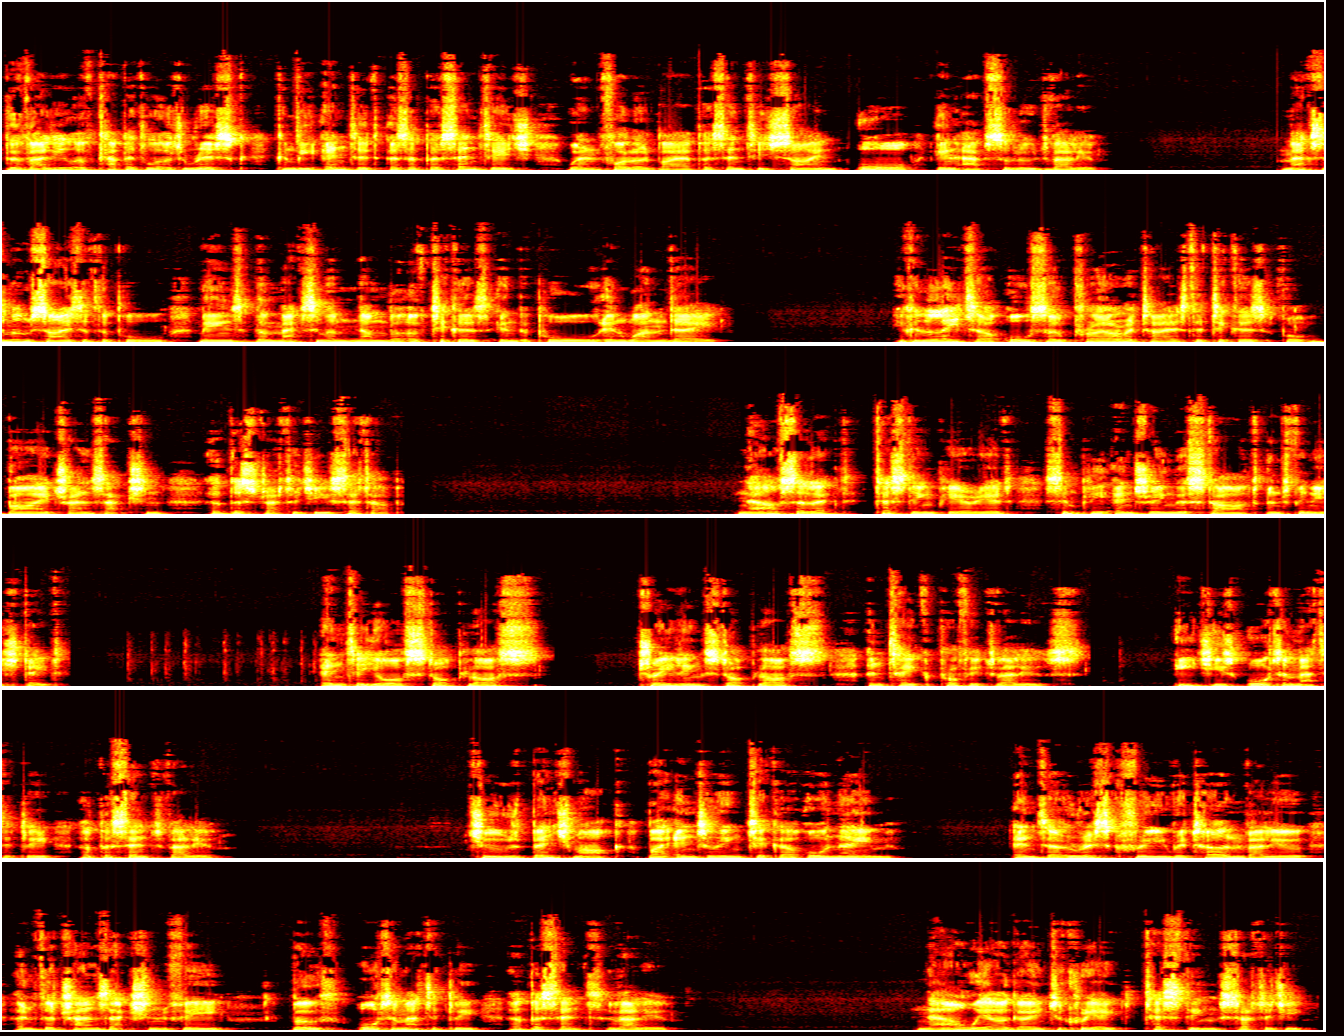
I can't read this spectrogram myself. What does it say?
The value of capital at risk can be entered as a percentage when followed by a percentage sign or in absolute value. Maximum size of the pool means the maximum number of tickers in the pool in one day. You can later also prioritize the tickers for buy transaction at the strategy setup. Now select testing period, simply entering the start and finish date. Enter your stop loss, trailing stop loss, and take profit values. Each is automatically a percent value. Choose benchmark by entering ticker or name enter risk-free return value and the transaction fee, both automatically a percent value. Now we are going to create testing strategy.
